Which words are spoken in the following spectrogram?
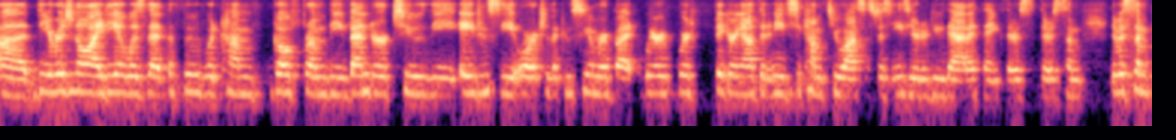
uh, the original idea was that the food would come, go from the vendor to the agency or to the consumer, but we're, we're figuring out that it needs to come through us. It's just easier to do that. I think there's, there's some, there was some,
